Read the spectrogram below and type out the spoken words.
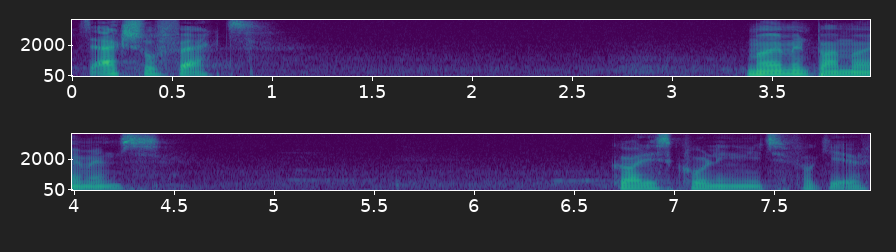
It's actual fact. Moment by moment, God is calling you to forgive.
